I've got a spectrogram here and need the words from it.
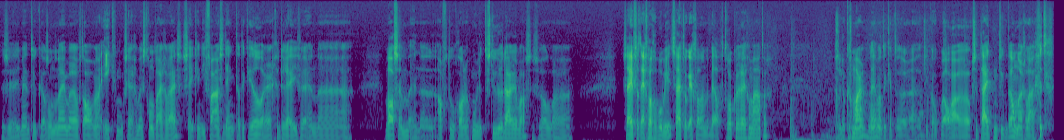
Dus eh, je bent natuurlijk als ondernemer over het algemeen, nou, ik moet ik zeggen, ben stront eigenwijs. Zeker in die fase denk ik dat ik heel erg gedreven en eh, was en, en eh, af en toe gewoon nog moeilijk te sturen daarin was. Dus wel, zij heeft dat echt wel geprobeerd. Zij heeft ook echt wel aan de bel getrokken regelmatig. Gelukkig maar, hè, want ik heb er eh, natuurlijk ook wel eh, op zijn tijd natuurlijk wel naar geluisterd.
